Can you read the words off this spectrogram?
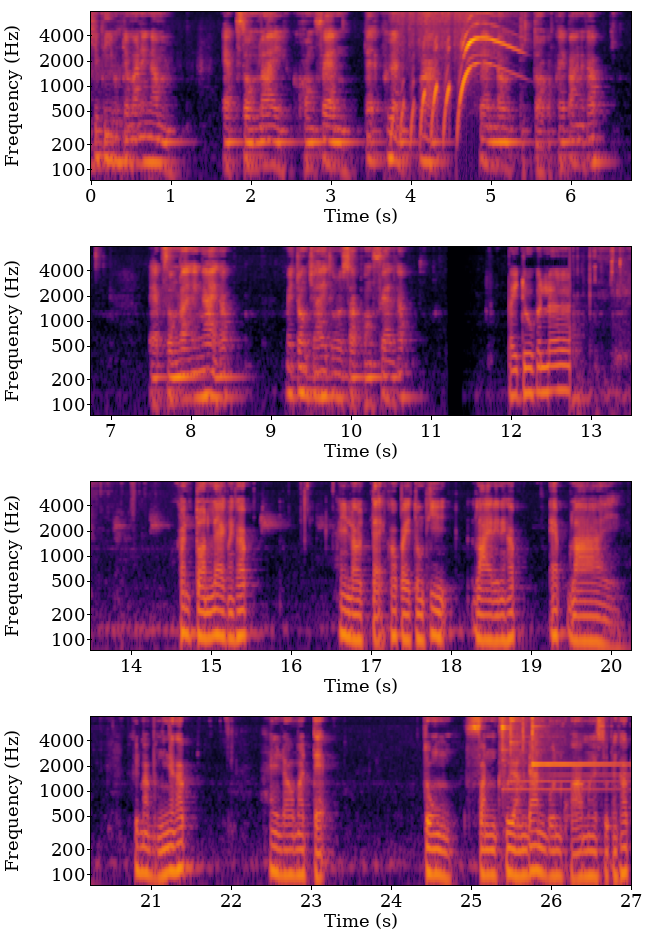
คลิปนี้ผมจะมาแนะนำแอบส่องไลน์ของแฟนและเพื่อนว่าแฟนเราติดต่อกับใครบ้างนะครับ แอบส่องไลน์ง่ายๆครับ ไม่ต้องใช้โทรศัพท์ของแฟนครับ ไปดูกันเลย ขั้นตอนแรกนะครับ ให้เราแตะเข้าไปตรงที่ไลน์เลยนะครับ แอปไลน์ ขึ้นมาแบบนี้นะครับ ให้เรามาแตะตรงฟันเฟืองด้านบนขวามือสุดนะครับ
